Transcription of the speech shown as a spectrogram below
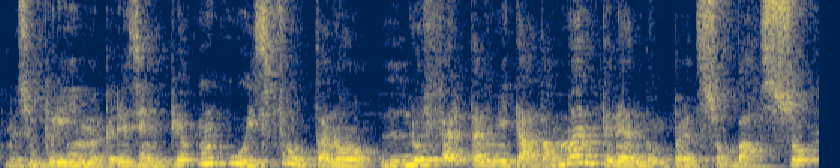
come Supreme per esempio, in cui sfruttano l'offerta limitata mantenendo un prezzo basso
